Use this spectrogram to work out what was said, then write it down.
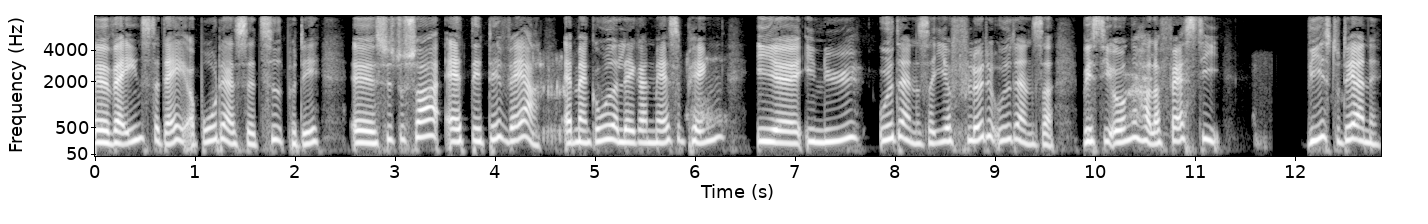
øh, hver eneste dag og bruge deres øh, tid på det. Øh, synes du så, at det er det værd, at man går ud og lægger en masse penge i, øh, i nye uddannelser, i at flytte uddannelser, hvis de unge holder fast i, vi er studerende,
